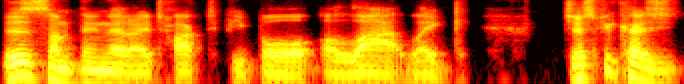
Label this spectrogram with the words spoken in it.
this is something that i talk to people a lot like just because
